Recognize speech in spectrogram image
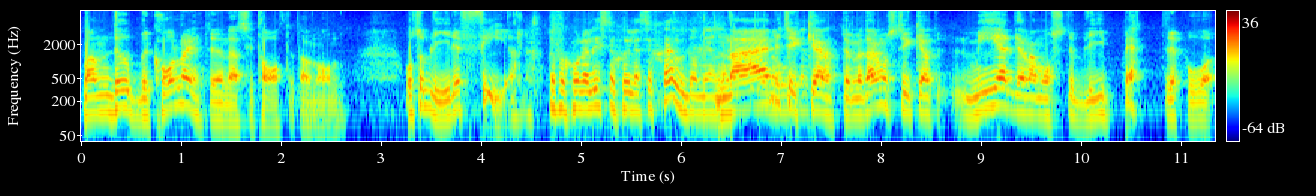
Man dubbelkollar inte det där citatet av någon. Och så blir det fel. Men får journalisten skylla sig själv då? Nej, det tycker jag inte. Men däremot tycker jag att medierna måste bli bättre på,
